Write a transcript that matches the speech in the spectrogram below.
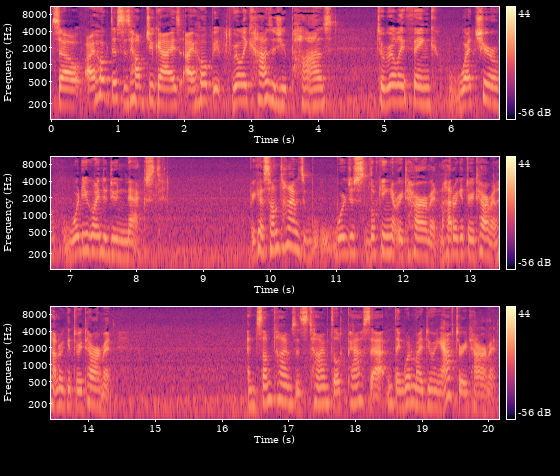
So I hope this has helped you guys. I hope it really causes you pause to really think what you're, what are you going to do next? Because sometimes we're just looking at retirement. and How do I get to retirement? How do I get to retirement? And sometimes it's time to look past that and think, what am I doing after retirement?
